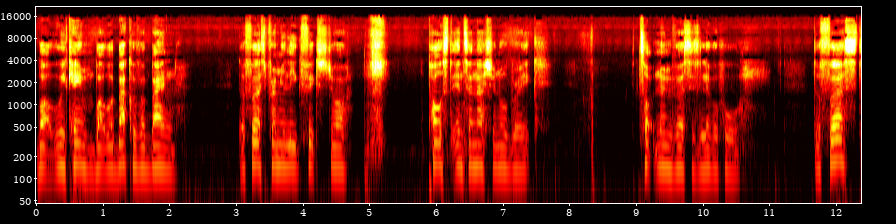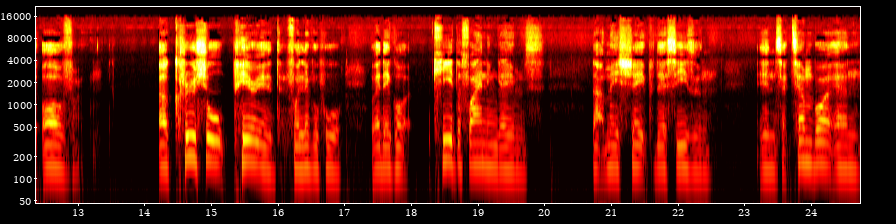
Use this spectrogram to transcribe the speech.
But we came, but we're back with a bang the first Premier League fixture post international break Tottenham versus Liverpool. The first of a crucial period for Liverpool where they got key defining games that may shape their season in September and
